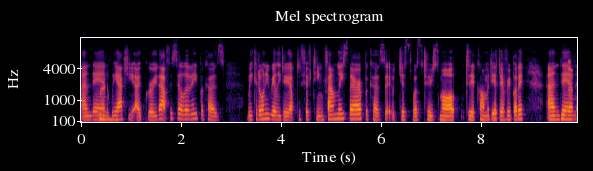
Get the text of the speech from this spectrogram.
and then we actually outgrew that facility because we could only really do up to 15 families there because it just was too small to accommodate everybody. And then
